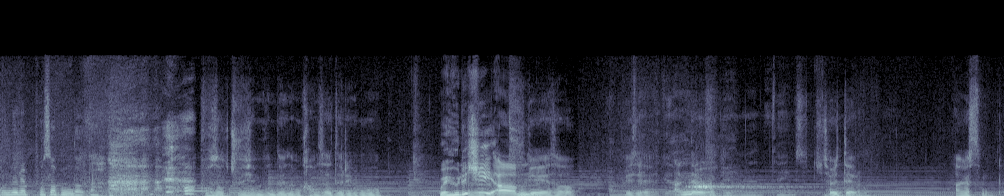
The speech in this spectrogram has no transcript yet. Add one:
오늘의 보석너다. 보석 주신 분들 너무 감사드리고. Wait, who did she, 그 um- 두 개에서 이제 안 내려가게 절대로 하겠습니다.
